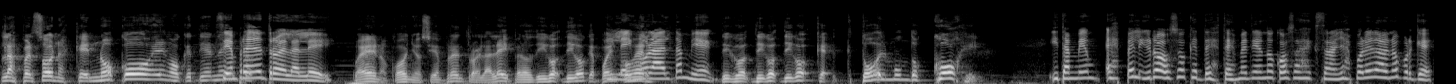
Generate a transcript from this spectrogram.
las personas que no cogen o que tienen Siempre dentro de la ley. bueno coño siempre dentro de la ley pero digo digo que Y pueden ley coger moral también. digo digo digo que todo el mundo coge Y también es peligroso que te estés metiendo cosas extrañas por el ano porque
